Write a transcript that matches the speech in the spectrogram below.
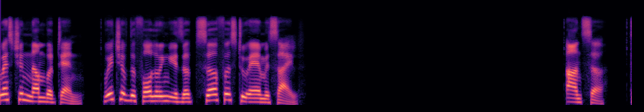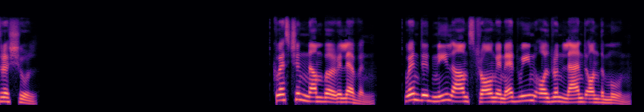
Question number 10. Which of the following is a surface to air missile? Answer. Trishul. Question number 11. When did Neil Armstrong and Edwin Aldrin land on the moon?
